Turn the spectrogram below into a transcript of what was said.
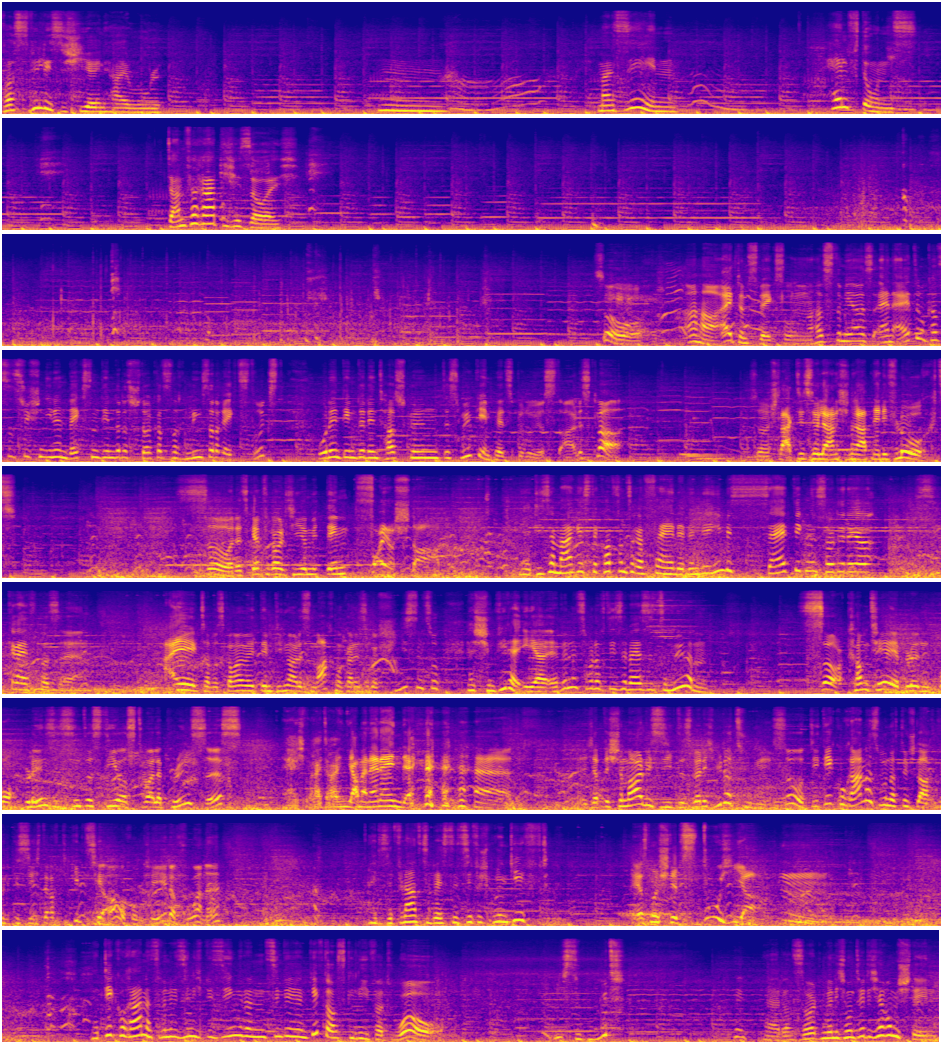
Was will diese Chia in Hyrule? Hm. Mal sehen. Helft uns. Dann verrate ich es euch. So. Aha, Items wechseln. Hast du mehr als ein Item, kannst du zwischen ihnen wechseln, indem du das Steuerkreuz nach links oder rechts drückst oder indem du den Touchscreen des Wheel Gamepads berührst. Alles klar. So, schlag die solanischen Ratten in die Flucht. So, jetzt kämpfen wir halt hier mit dem Feuerstab. Ja, dieser Magier ist der Kopf unserer Feinde. Wenn wir ihn beseitigen, sollte der Sieg greifbar sein. Alter, was kann man mit dem Ding alles machen? Man kann es sogar schießen, so. Das ist schon wieder er. Er will uns wohl auf diese Weise zermürben. So, kommt her, ihr blöden Bockblöden. Sind das die aus Twilight Princess? Ich breite euren Jammern ein Ende. ich habe dich schon mal besiegt, das werde ich wieder tun. So, die Dekoranas wurden auf dem Schlachtfeld gesichtet. Ach, die gibt es hier auch. Okay, da vorne. Hey, diese Pflanzenbesten, sie versprühen Gift. Erstmal stirbst du hier. Mm. Ja, Dekoranas, wenn wir sie nicht besiegen, dann sind wir dem Gift ausgeliefert. Wow. Nicht so gut. Ja, dann sollten wir nicht unter dich herumstehen.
